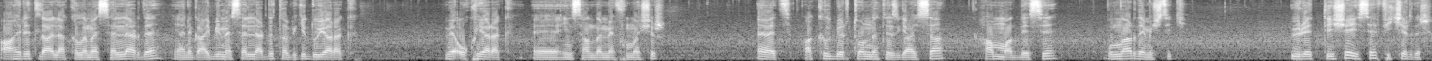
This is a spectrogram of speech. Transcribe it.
Ahiretle alakalı meseleler de, yani gaybi meseleler de tabii ki duyarak ve okuyarak eee insanda mefhumlaşır. Evet, akıl bir torna tezgahıysa ham maddesi bunlar demiştik. Ürettiği şey ise fikirdir.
